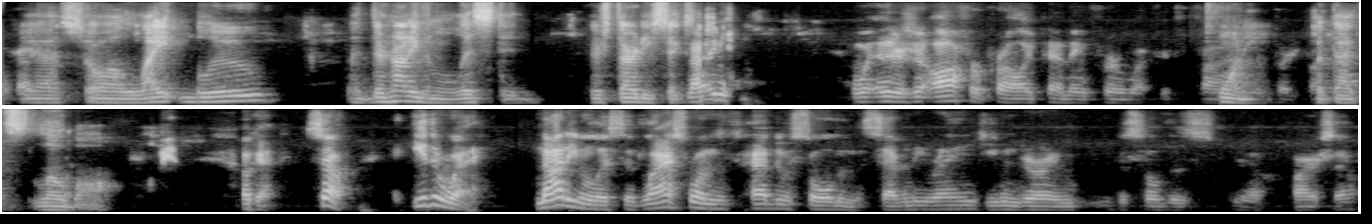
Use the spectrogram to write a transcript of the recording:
Okay. Yeah, so a light blue, they're not even listed. There's 36. Even, there's an offer probably pending for what 20, but that's low ball. Okay, so either way, not even listed. Last one had to have sold in the 70 range, even during Basilda's you know fire sale.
